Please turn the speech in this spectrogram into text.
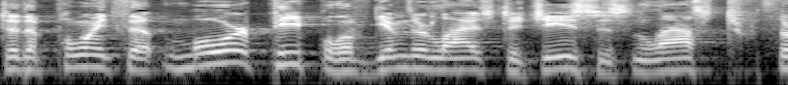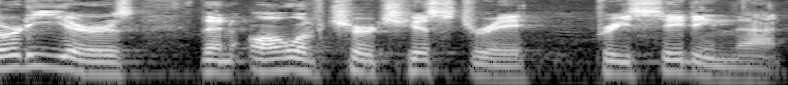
to the point that more people have given their lives to Jesus in the last 30 years than all of church history preceding that.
